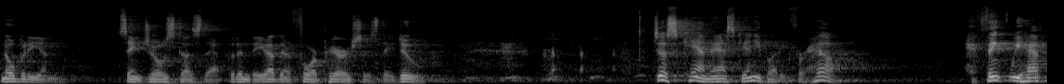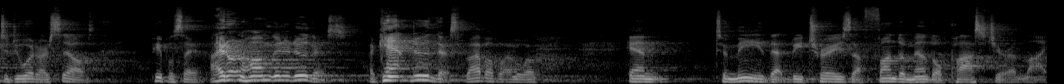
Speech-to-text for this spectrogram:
Nobody in St. Joe's does that, but in the other four parishes they do. Just can't ask anybody for help. I think we have to do it ourselves. People say, I don't know how I'm going to do this. I can't do this, blah, blah, blah. Well, and to me, that betrays a fundamental posture in life.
